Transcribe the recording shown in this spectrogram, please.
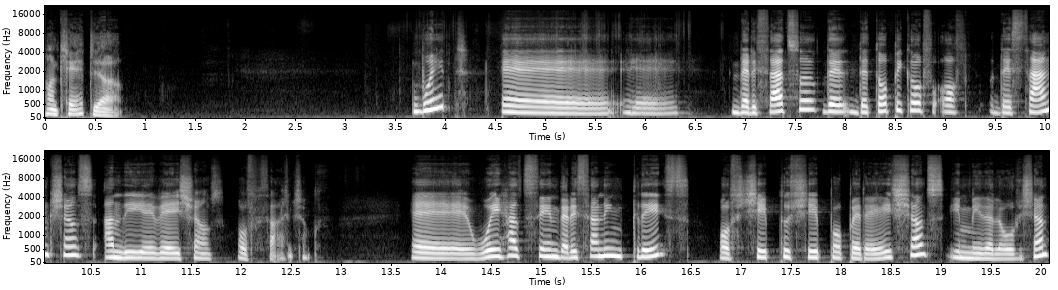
Okay. Yeah. With uh, there is also the, the topic of, of the sanctions and the evasions of sanctions. Uh, we have seen there is an increase of ship-to-ship operations in Middle Ocean.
